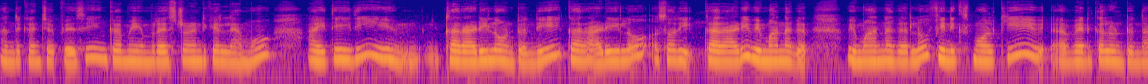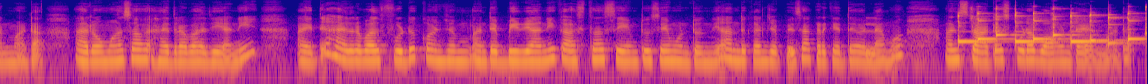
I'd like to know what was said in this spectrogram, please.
అందుకని చెప్పేసి ఇంకా మేము రెస్టారెంట్కి వెళ్ళాము. అయితే ఇది కరాడీలో ఉంటుంది. కరాడీలో సారీ కరాడీ విమాన్ నగర్ విమాన్ నగర్లో ఫినిక్స్ మాల్కి వెనకలు ఉంటుందన్నమాట. అరోమాస్ హైదరాబాదీ అని. అయితే హైదరాబాద్ ఫుడ్ కొంచెం అంటే బిర్యానీ కాస్త సేమ్ టు సేమ్ ఉంటుంది. అందుకని చెప్పేసి అక్కడికైతే వెళ్ళాము. అండ్ స్టార్టర్స్ కూడా బాగుంటాయి అన్నమాట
